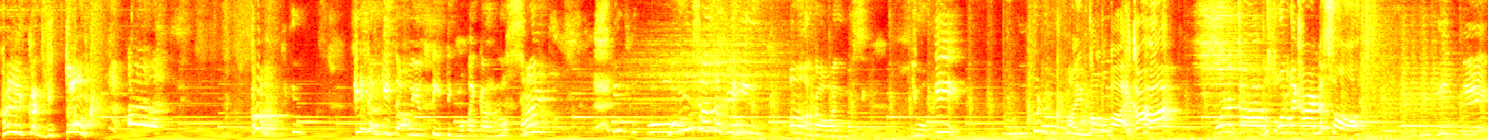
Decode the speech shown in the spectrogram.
Halika dito! Ah! Kitang-kita ko yung titig mo kay Carlos, ha? Huwag mo sasabihin, ang agawan mo si Yuki. Ayop kang babae ka ha? Oh, nagkakagusto ko na kay Carlos ah. Hindi.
